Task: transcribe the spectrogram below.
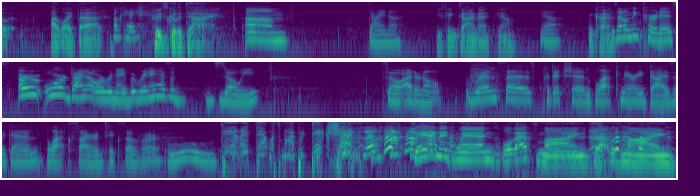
I, I like that. Okay. Who's gonna die? Um, Dinah. You think Dinah? Yeah. Yeah. Okay. Because I don't think Curtis or or Dinah or Renee, but Renee has a Zoe. So I don't know. Ren says prediction: Black Canary dies again. Black Siren takes over. Ooh. Damn it, that was my prediction. Damn it, Wen. Well, that's mine. That was mine.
